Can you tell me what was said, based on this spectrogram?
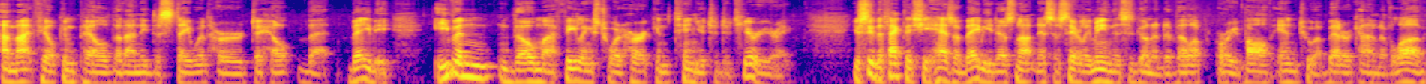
I might feel compelled that I need to stay with her to help that baby, even though my feelings toward her continue to deteriorate. You see, the fact that she has a baby does not necessarily mean this is going to develop or evolve into a better kind of love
